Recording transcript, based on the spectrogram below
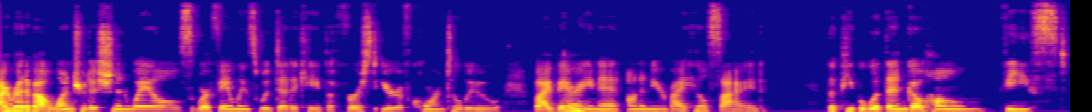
I read about one tradition in Wales where families would dedicate the first ear of corn to Lugh by burying it on a nearby hillside. The people would then go home, feast,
